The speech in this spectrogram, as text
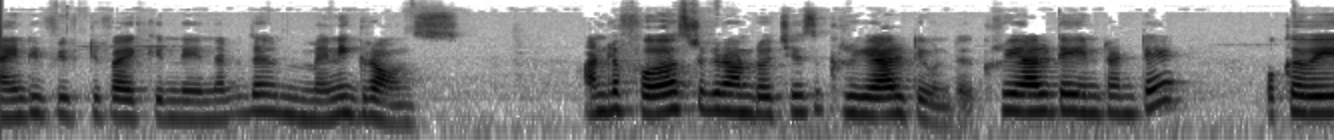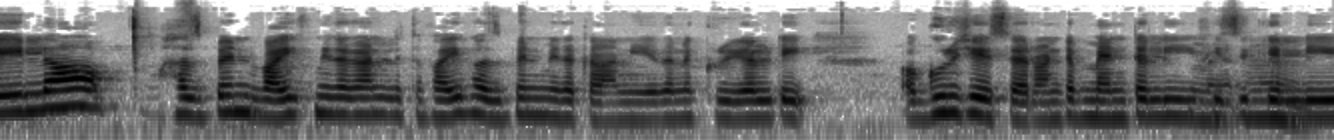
nineteen fifty five కింద ఏంటంటే దర్ మెనీ గ్రౌండ్స్ అందులో ఫస్ట్ గ్రౌండ్ వచ్చేసి క్రియాలిటీ ఉంటుంది. క్రియాలిటీ ఏంటంటే ఒకవేళ హస్బెండ్ వైఫ్ మీద కానీ లేకపోతే వైఫ్ హస్బెండ్ మీద కానీ ఏదైనా క్రియాలిటీ గురి చేశారు అంటే మెంటలీ ఫిజికల్లీ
